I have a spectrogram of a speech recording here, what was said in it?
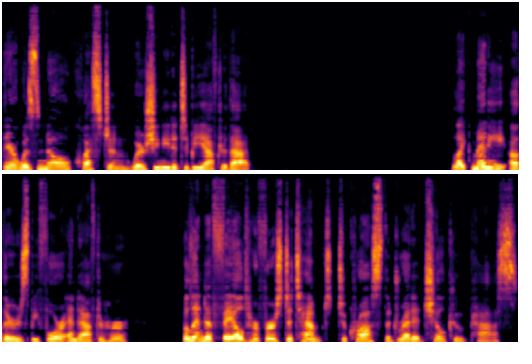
There was no question where she needed to be after that. Like many others before and after her, Belinda failed her first attempt to cross the dreaded Chilkoot Pass.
